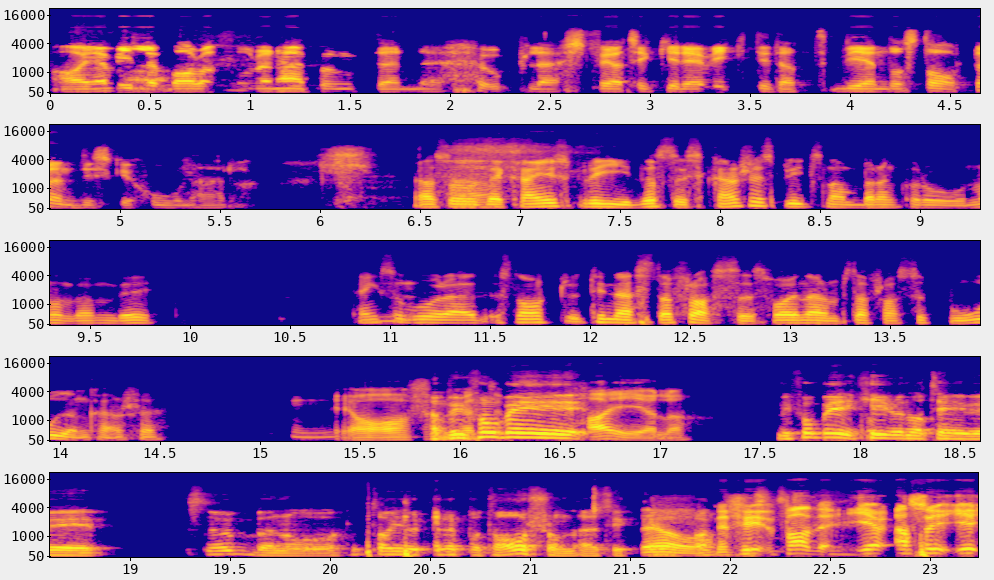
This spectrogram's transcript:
Ja, jag ville bara få den här punkten eh, uppläst för jag tycker det är viktigt att vi ändå startar en diskussion här. Alltså det kan ju spridas, det kanske sprids snabbare än corona, vem vet? Tänk så Mm. går det snart till nästa Frasses, vad är närmsta Frasses Boden kanske? Mm. Ja, Ja, vi, får be, Pajala. vi får be Kiruna TV-snubben och ta ett reportage om det här tycker Ja. jag. Men fy, fan, jag, alltså, jag,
